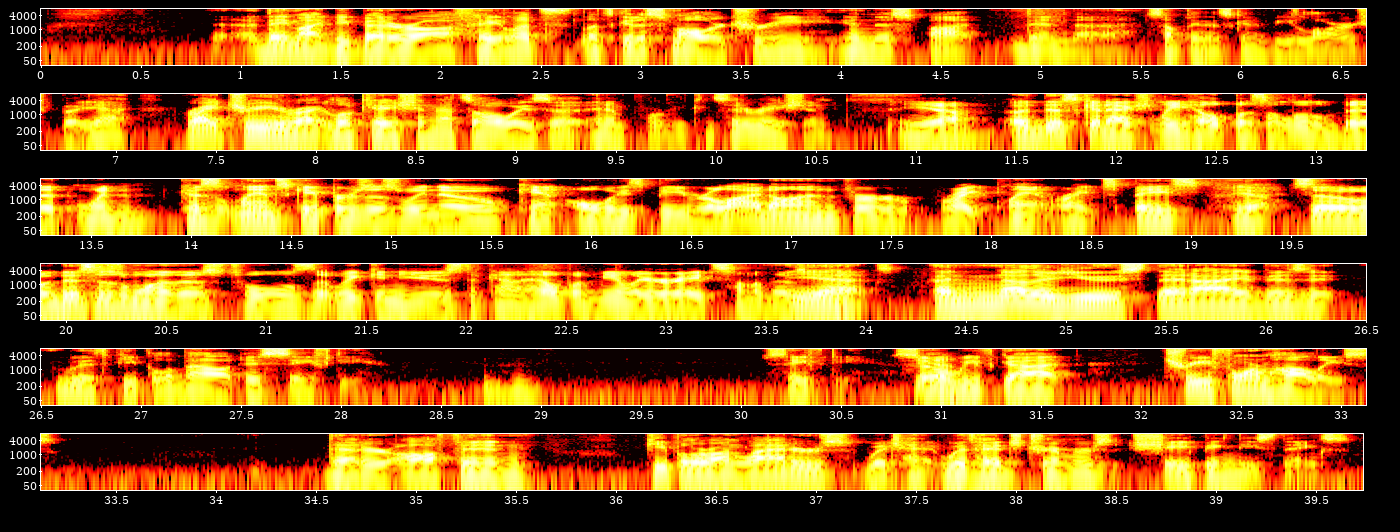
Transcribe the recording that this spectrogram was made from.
uh, They might be better off. Hey, let's let's get a smaller tree in this spot than uh, something that's going to be large. But yeah, right tree, right location. That's always a, an important consideration. Yeah, uh, this can actually help us a little bit when, because landscapers, as we know, can't always be relied on for right plant, right space. Yeah. So this is one of those tools that we can use to kind of help ameliorate some of those Yeah. effects. Another use that I visit with people about is safety. Safety. So Yeah. we've got tree form hollies that are often people are on ladders which with hedge trimmers shaping these things.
